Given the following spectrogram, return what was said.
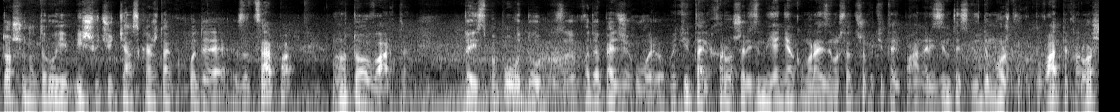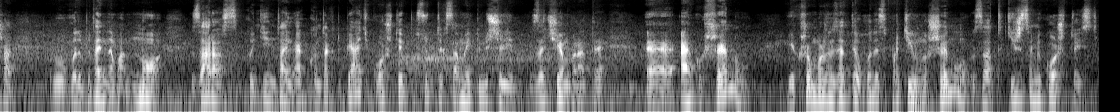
то, що надарує більш відчуття, скажімо так, виходить зацепа, воно того варте. Тобто, по поводу, опять же говорю, Continental хороша резина, я ніякому разі не можу сказати, що Continental погана резина, тобто люди можуть її купувати, хороша, виходить питань нема. Но зараз Continental Eco Contact 5 коштує, по суті, так само, як і Michelin. Зачем брати е, еко-шину, якщо можна взяти виходить, спортивну шину за такі ж самі кошти? Тобто,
